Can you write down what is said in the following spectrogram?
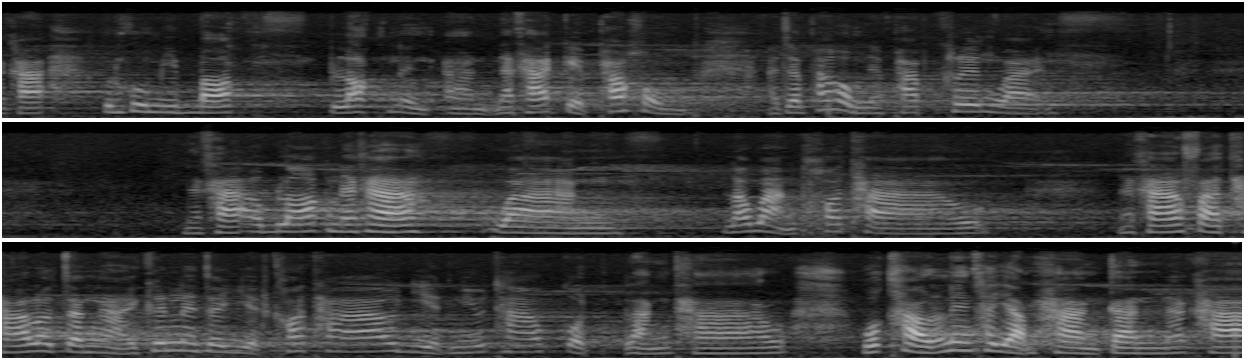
นะคะ คุณครูมีบล็อกบล็อกหนึ่งอันนะคะ เก็บผ้าห่ม อาจจะผ้าห่มเนี่ยพับครึ่งไว้นะคะ เอาบล็อกนะคะ วางระหว่างข้อเท้า นะคะฝ่าเท้าเราจะหงายขึ้นเราจะเหยียดข้อเท้า เหยียดนิ้วเท้ากดหลังเท้า หัวเข่าเรียนขยับห่างกันนะคะ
